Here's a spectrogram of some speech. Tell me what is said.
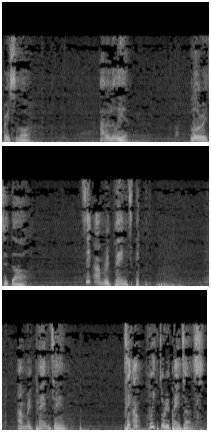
Praise the Lord. Hallelujah. Glory to God. Say, I'm repenting. I'm repenting. Say, I'm quick to repentance.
